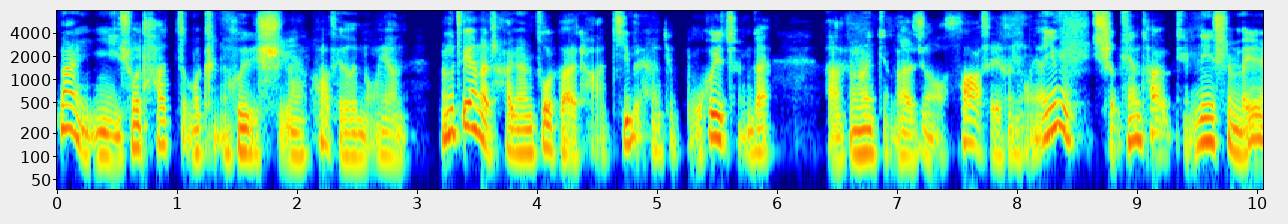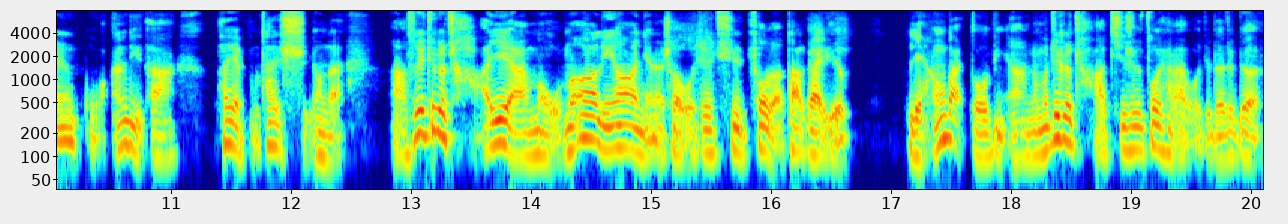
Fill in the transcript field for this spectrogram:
那你说他怎么可能会使用化肥和农药呢？那么这样的茶园做出来茶基本上就不会存在啊，刚刚讲到的这种化肥和农药，因为首先它肯定是没人管理的，它也不太使用的啊，所以这个茶叶啊，我们二零二二年的时候我就去做了大概有两百多饼啊，那么这个茶其实做下来，我觉得这个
